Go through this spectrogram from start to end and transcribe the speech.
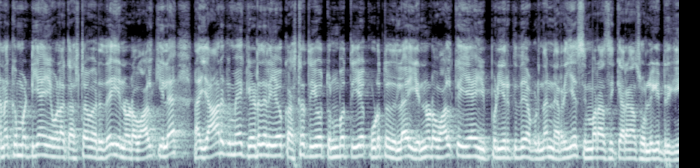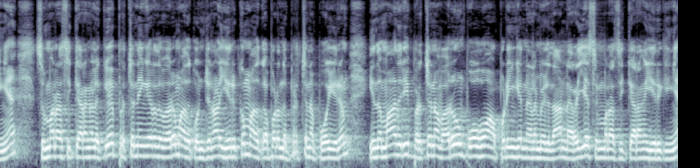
எனக்கு மட்டும் ஏன் இவ்வளோ கஷ்டம் வருது? என்னோடய வாழ்க்கையில் நான் யாருக்குமே கெடுதலையோ கஷ்டத்தையோ துன்பத்தையோ கொடுத்ததில்ல. வாழ்க்கை வாழ்க்கையே இப்படி இருக்குது அப்படின்னு தான் நிறைய சிம்மராசிக்காரங்க சொல்லிக்கிட்டு இருக்கீங்க. சிம்மராசிக்காரங்களுக்கு பிரச்சனைங்கிறது வரும். அது கொஞ்ச நாள் இருக்கும். அதுக்கப்புறம் அந்த பிரச்சனை போயிடும் இந்த மாதிரி பிரச்சனை வரும். போகும் அப்படிங்கிற நிலைமையில் தான் நிறைய சிம்மராசிக்காரங்க இருக்கீங்க.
